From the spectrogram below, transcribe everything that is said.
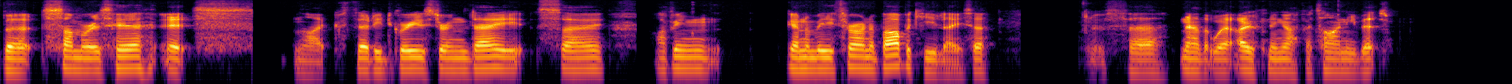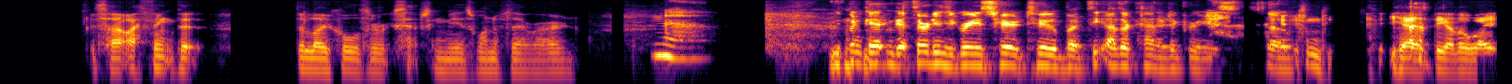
But summer is here. It's like 30 degrees during the day. So I've been going to be throwing a barbecue later. If, uh, now that we're opening up a tiny bit. So I think that the locals are accepting me as one of their own. We've been getting to 30 degrees here too, but the other kind of degrees. So yeah, the other way.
